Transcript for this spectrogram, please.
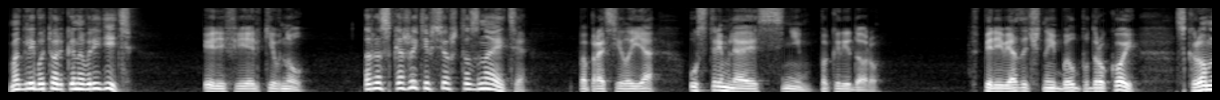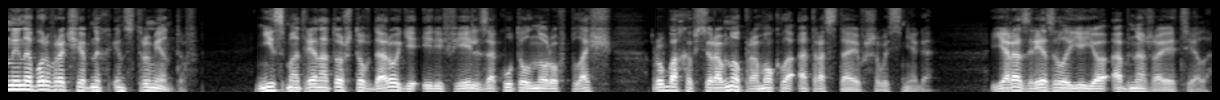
Могли бы только навредить». Эрифиэль кивнул. «Расскажите все, что знаете», — попросила я, устремляясь с ним по коридору. В перевязочной был под рукой скромный набор врачебных инструментов. Несмотря на то, что в дороге Эрифиэль закутал нору в плащ, рубаха все равно промокла от растаявшего снега. Я разрезала ее, обнажая тело.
